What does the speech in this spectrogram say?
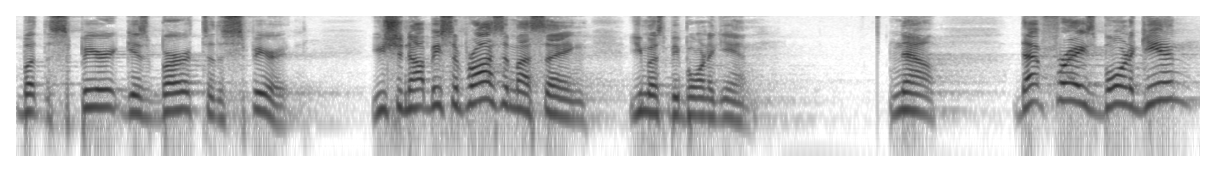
but the Spirit gives birth to the Spirit. You should not be surprised at my saying, You must be born again. Now, that phrase, born again,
